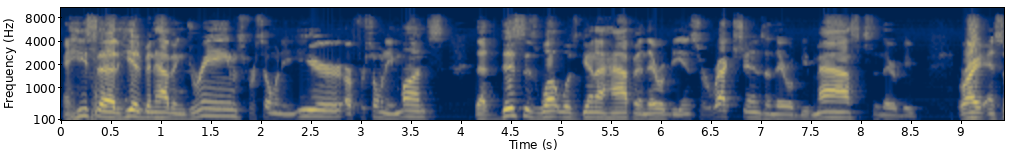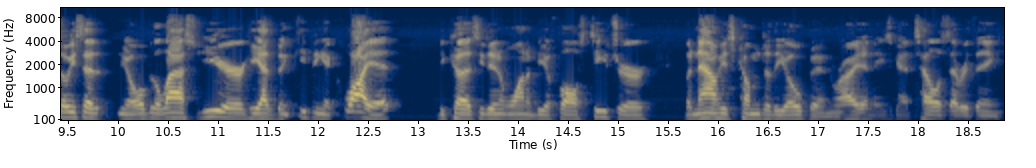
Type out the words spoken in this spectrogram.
And he said he had been having dreams for so many years or for so many months that this is what was going to happen. There would be insurrections and there would be masks and there would be, right? And so he said, you know, over the last year, he has been keeping it quiet because he didn't want to be a false teacher. But now he's come to the open, right? And he's going to tell us everything.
